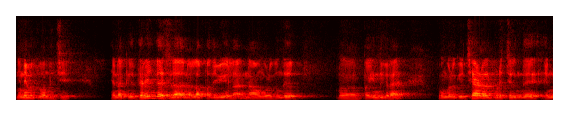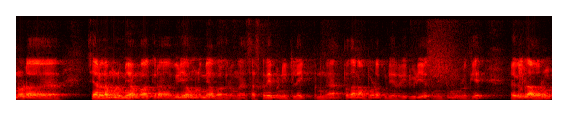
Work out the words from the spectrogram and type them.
நினைவுக்கு வந்துச்சு. எனக்கு தெரிந்த சில நல்ல பதிவுகளை நான் உங்களுக்கு வந்து பகிர்ந்துக்கிறேன். உங்களுக்கு சேனல் பிடிச்சிருந்து என்னோடய சேனலை முழுமையாக பார்க்குற வீடியோ முழுமையாக பார்க்குறவங்க சப்ஸ்கிரைப் பண்ணிவிட்டு லைக் பண்ணுங்கள் அப்போ தான் நான் போடக்கூடிய வீடியோஸ் அனைத்தும் உங்களுக்கு ரெகுலராக வரும்.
